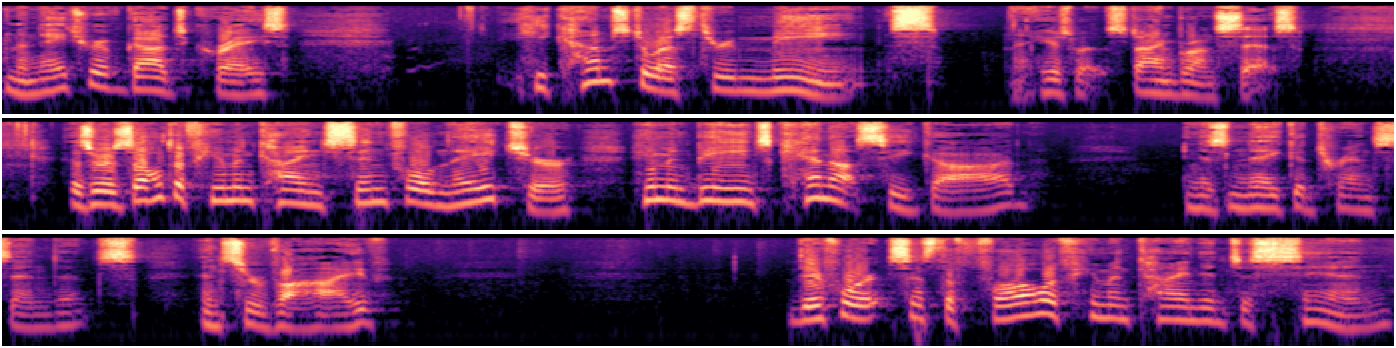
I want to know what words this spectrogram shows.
and the nature of God's grace, He comes to us through means. Now, here's what Steinbronn says. As a result of humankind's sinful nature, human beings cannot see God in His naked transcendence and survive Therefore, since the fall of humankind into sin,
